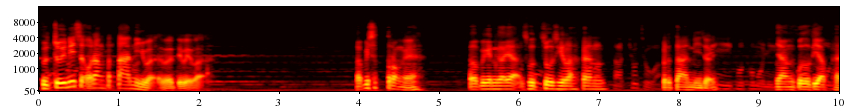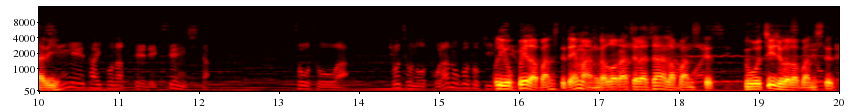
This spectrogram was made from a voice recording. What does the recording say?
Sucu ini seorang petani pak, berarti pak. Tapi strong ya. Kalau pengen kayak Sucu silahkan bertani coy. Nyangkul tiap hari. Liu Bei 8 state emang kalau raja-raja 8 state. Gucci juga 8 state.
